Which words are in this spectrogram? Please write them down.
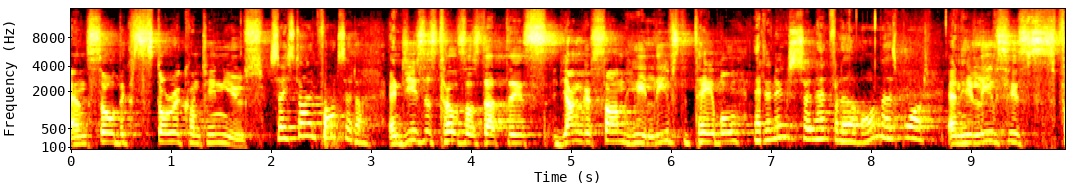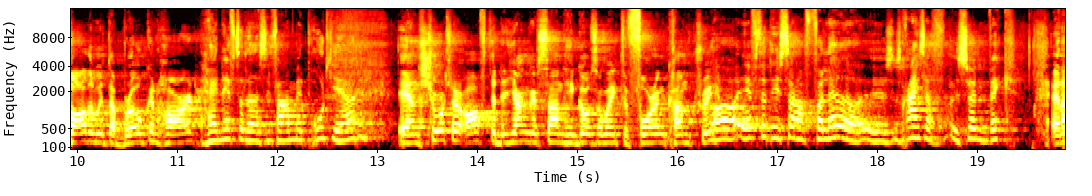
And so the story continues. Så historien fortsætter. And Jesus tells us that this younger son, he leaves the table At den yngste søn, han forlader morgenmadsbordet. and he leaves his father with a broken heart. Han efterlader sin far med et brudt hjerte. And shortly after, the younger son, he goes away to foreign country. Og efter det så forlader, øh, rejser sønnen væk. And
